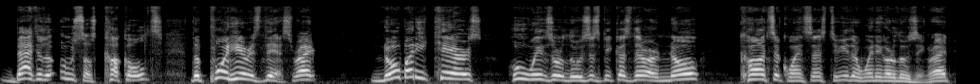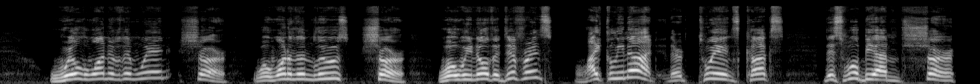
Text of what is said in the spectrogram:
back to the Usos cuckolds. The point here is this, right? Nobody cares who wins or loses because there are no consequences to either winning or losing, right? Will one of them win? Sure. Will one of them lose? Sure. Will we know the difference? Likely not. They're twins, cucks. This will be, I'm sure,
